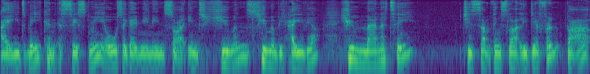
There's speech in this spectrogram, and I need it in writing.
aid me, can assist me. It also gave me an insight into humans, human behaviour, humanity, which is something slightly different, but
